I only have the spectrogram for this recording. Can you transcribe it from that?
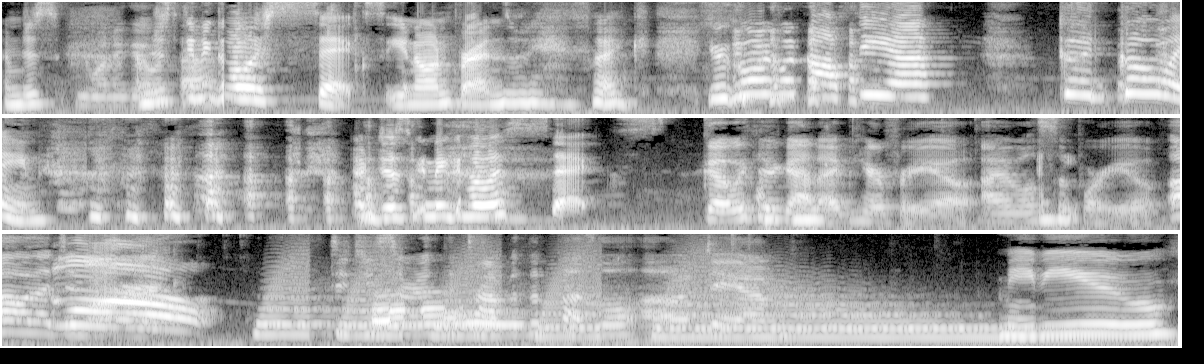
I'm just You want to go I'm just gonna that? go with six. You know, on Friends when he's like, "You're going with Althea." Good going. I'm just gonna go with six. Go with your gut. Mm-hmm. I'm here for you. I will support you. Oh, that didn't work. Did you start at the top of the puzzle? Oh, damn. Maybe you.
